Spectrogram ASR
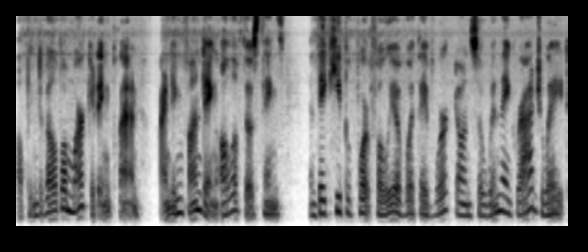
helping develop a marketing plan, finding funding, all of those things and they keep a portfolio of what they've worked on. So when they graduate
